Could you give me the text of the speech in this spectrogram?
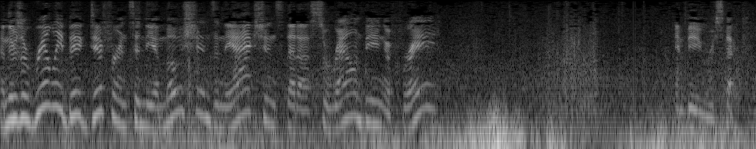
And there's a really big difference in the emotions and the actions that uh, surround being afraid and being respectful.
